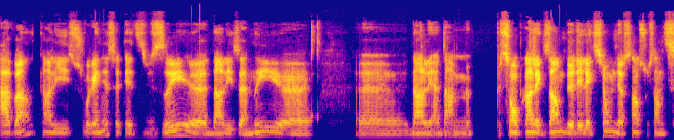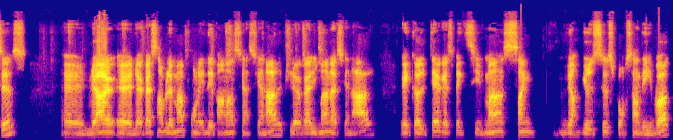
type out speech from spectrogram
avant, quand les souverainistes étaient divisés euh, dans les années, euh, euh, si on prend l'exemple de l'élection 1966, le, Rassemblement pour l'indépendance nationale puis le Ralliement national récoltaient respectivement 5,6% des votes,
